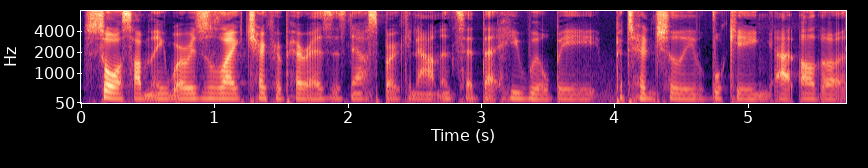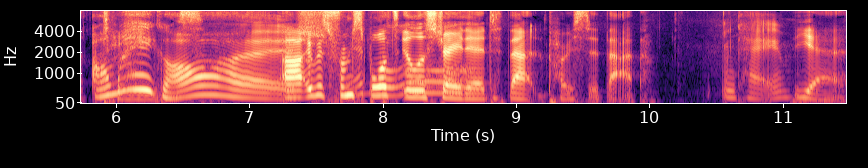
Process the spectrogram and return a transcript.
saw something where it was like Checo Perez has now spoken out and said that he will be potentially looking at other. Oh my teams. gosh. Uh, it was from Red Sports Bull. Illustrated that posted that. Okay. Yeah.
